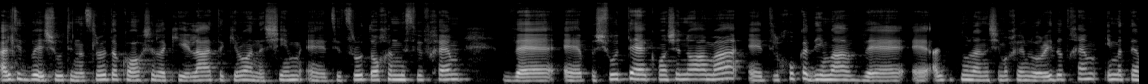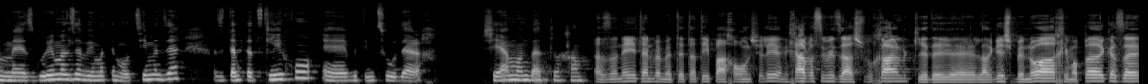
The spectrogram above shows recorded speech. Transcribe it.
אל תתביישו, תנצלו את הכוח של הקהילה, תכירו אנשים, אה, תיצרו תוכן מסביבכם ופשוט אה, כמו שנועה אמרה, תלכו קדימה ואל תיתנו לאנשים אחרים להוריד אתכם, אם אתם סגורים על זה ואם אתם רוצים את זה, אז אתם תצליחו ותמצאו דרך. שיהיה המון בהצלחה. אז אני אתן באמת את הטיפ האחרון שלי, אני חייב לשים את זה על השולחן כדי uh, להרגיש בנוח עם הפרק הזה,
